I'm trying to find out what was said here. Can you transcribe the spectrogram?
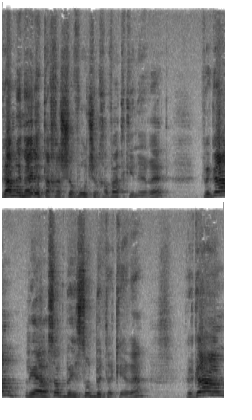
גם לנהל את החשבות של חוות כנרת, וגם לעסוק בייסוד בית הכרם, וגם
